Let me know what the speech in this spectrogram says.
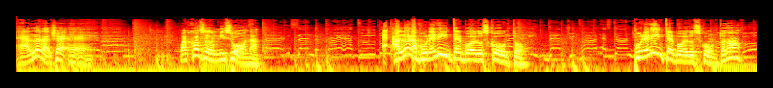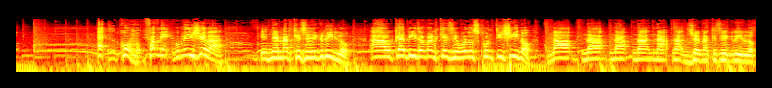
Eh, allora cioè eh, qualcosa non mi suona. Eh, allora pure l'Inter vuole lo sconto. Pure l'Inter vuole lo sconto no? eh come fammi come diceva nel Marchese del Grillo Ah, ho capito, Marchese, vuoi lo sconticino? No, no, no, no, no, no, dice il Marchese Grillo.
